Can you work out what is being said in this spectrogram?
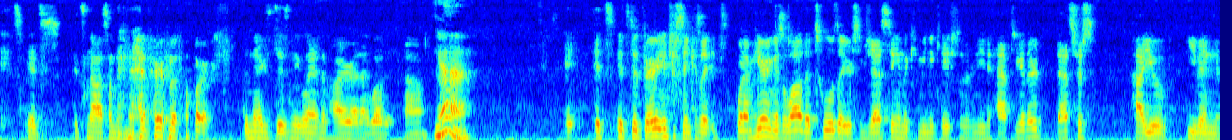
It's it's it's not something that I've heard before the next Disneyland of higher ed. I love it. Um, yeah. It, it's it's very interesting because what I'm hearing is a lot of the tools that you're suggesting and the communication that we need to have together. That's just how you even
